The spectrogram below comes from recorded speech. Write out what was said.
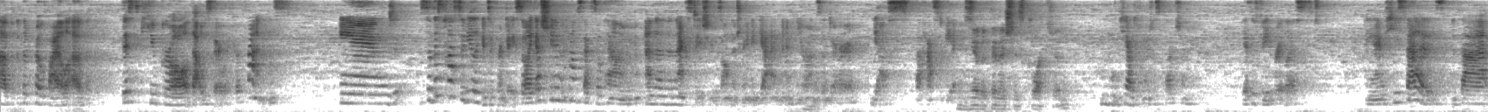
up the profile of this cute girl that was there with her friends. And so this has to be like a different day. So I guess she didn't have sex with him, and then the next day she was on the train again, and he runs into her. Yes, that has to be it. He had to finish his collection. Mhm, He had to finish his collection. He has a favorite list. And he says that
